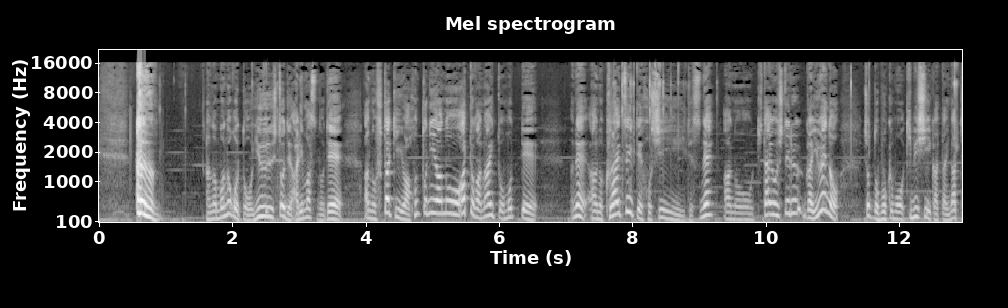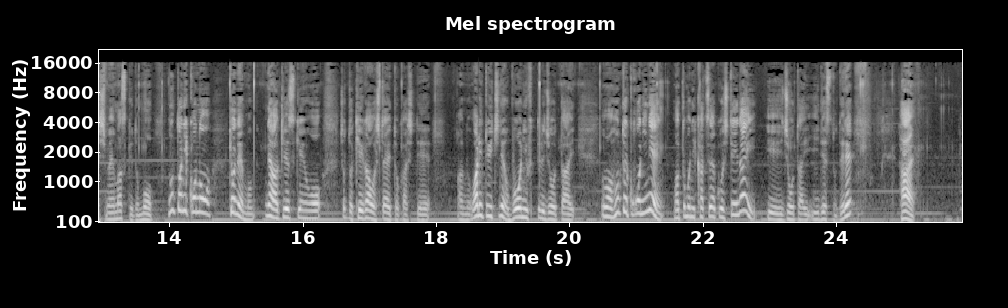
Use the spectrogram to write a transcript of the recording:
あの物事を言う人でありますのであの二木は本当にあの後がないと思って、ね、あの食らいついてほしいですね。あの期待をしているがゆえのちょっと僕も厳しい方になってしまいますけども本当にこの去年も、ね、アキレス腱をちょっと怪我をしたりとかしてあの割と1年を棒に振ってる状態、まあ、本当にここ2年まともに活躍をしていない、えー、状態ですのでね。はい。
